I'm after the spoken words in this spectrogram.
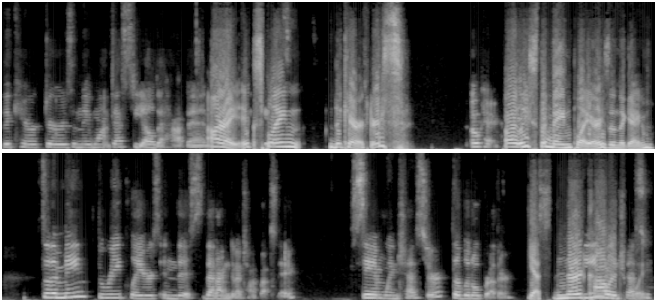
the characters and they want Destiel to happen. All right, explain the characters, Okay. or at least the main players in the game. So the main three players in this that I'm going to talk about today. Sam Winchester, the little brother. Yes, nerd Dean college Winchester. boy.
